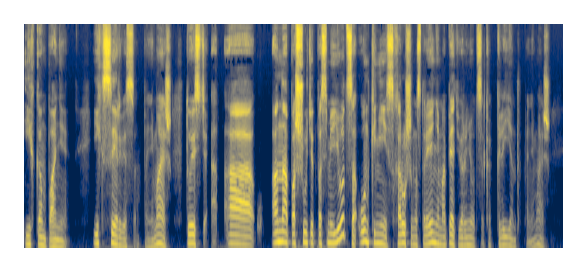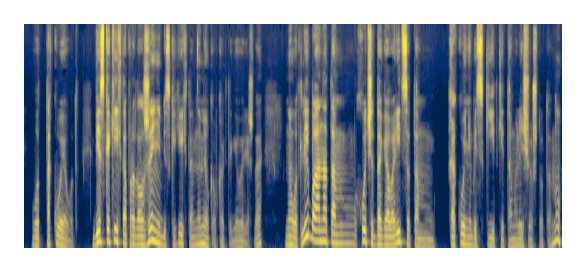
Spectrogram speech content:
их компании, их сервиса, понимаешь? То есть а, а она пошутит, посмеется, он к ней с хорошим настроением опять вернется как клиент, понимаешь? Вот такое вот. Без каких-то продолжений, без каких-то намеков, как ты говоришь, да? Ну вот, либо она там хочет договориться там какой-нибудь скидки там или еще что-то. Ну,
